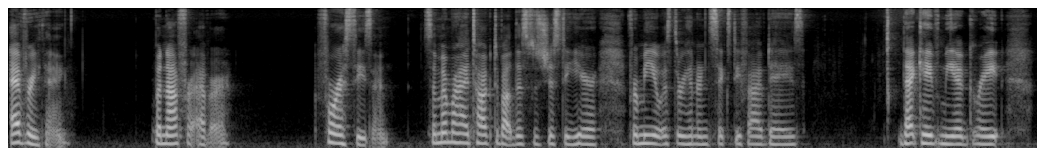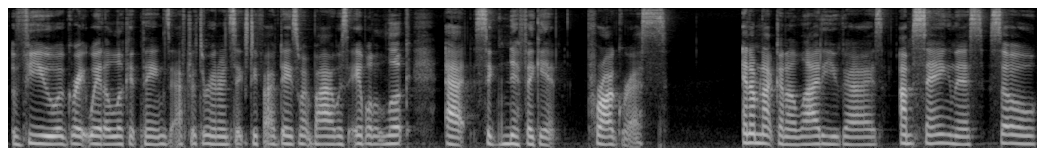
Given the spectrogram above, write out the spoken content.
Everything. But not forever. For a season so remember how I talked about this was just a year. For me, it was 365 days. That gave me a great view, a great way to look at things. After 365 days went by, I was able to look at significant progress. And I'm not going to lie to you guys. I'm saying this so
